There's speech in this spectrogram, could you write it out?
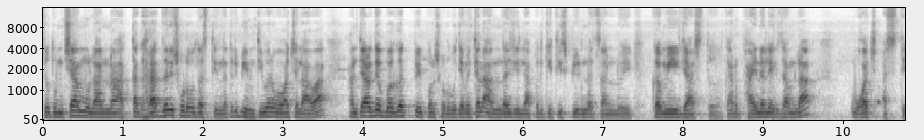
सो तुमच्या मुलांना आत्ता घरात जरी सोडवत असतील ना तरी भिंतीवर वॉच लावा आणि त्याला ते बघत पेपर सोडवू त्यामुळे म्हणजे त्याला अंदाज येईल आपण किती स्पीडनं चाललो आहे कमी जास्त. कारण फायनल एक्झामला वॉच असते.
